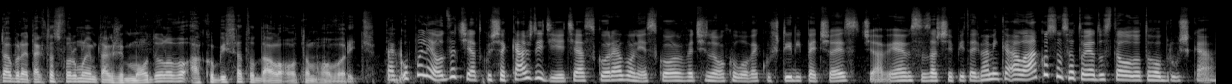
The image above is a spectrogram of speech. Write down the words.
Dobre, tak to sformulujem tak, že modelovo, ako by sa to dalo o tom hovoriť? Tak úplne od začiatku, však každé dieťa, skôr alebo neskôr, väčšinou okolo veku 4, 5, 6, čo ja viem, sa začne pýtať, maminka, ale ako som sa to ja dostalo do toho brúška?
